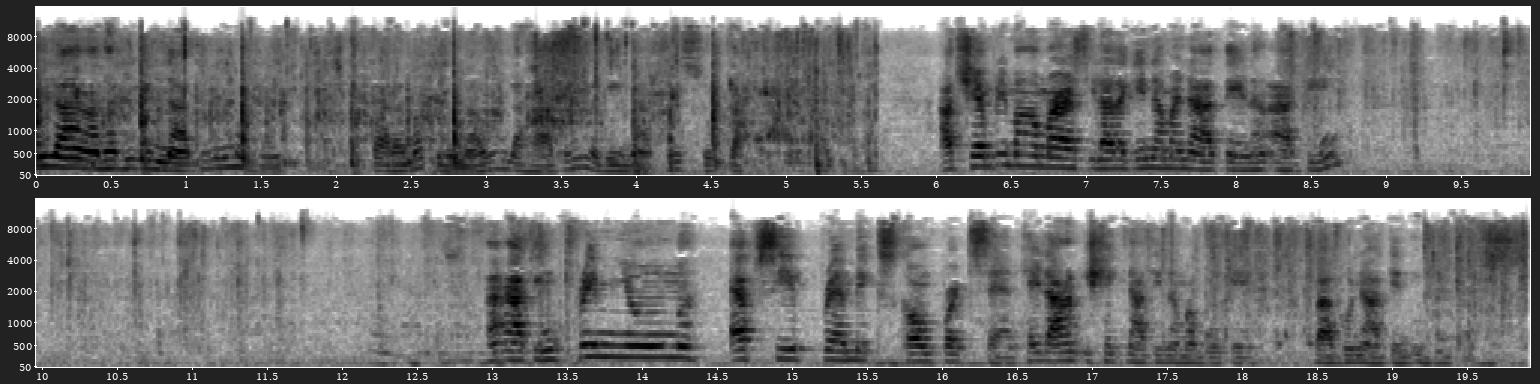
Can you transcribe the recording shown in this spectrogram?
Kailangan haluin natin ng mabuti para matunaw lahat ng lagay natin suka. At syempre mga Mars, ilalagay naman natin ang ating ang ating premium FC Premix Comfort Scent. Kailangan i-shake natin na mabuti bago natin ibuhos.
